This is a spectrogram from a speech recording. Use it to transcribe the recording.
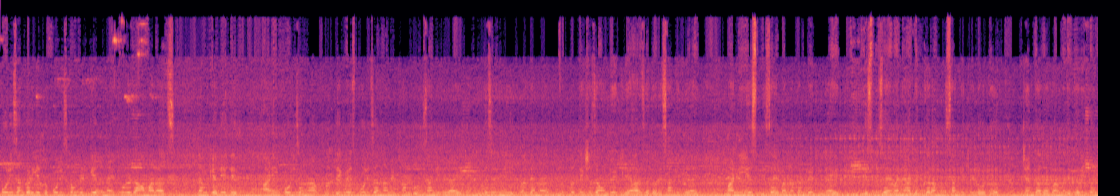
पोलिसांकडे गेलं पोलीस कंप्लेंट घेत नाहीत. उलट आम्हालाच धमक्या देतात. आणि पोलिसांना प्रत्येक वेळेस पोलिसांना मी फोन करून सांगितलेलं आहे. तसेच मी त्यांना प्रत्यक्ष जाऊन भेटले अर्जाद्वारे सांगितले आहे. माननीय एस पी साहेबांना पण भेटलेले आहे. एस पी साहेबांनी अटक करा म्हणून सांगितलेलं होतं. जनता दरबारमध्ये तरी पण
